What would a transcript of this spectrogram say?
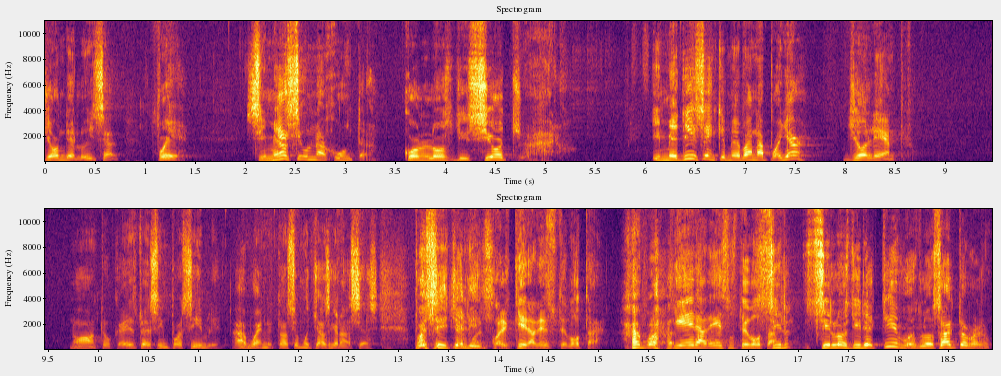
John de Luisa fue, si me hace una junta con los 18 y me dicen que me van a apoyar, yo le entro. No, Tuca, esto es imposible. Ah, bueno, entonces muchas gracias. Pues sí, Chelis. Cualquiera de esos te vota. Cualquiera de esos te vota. Si, si los directivos, los altos,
